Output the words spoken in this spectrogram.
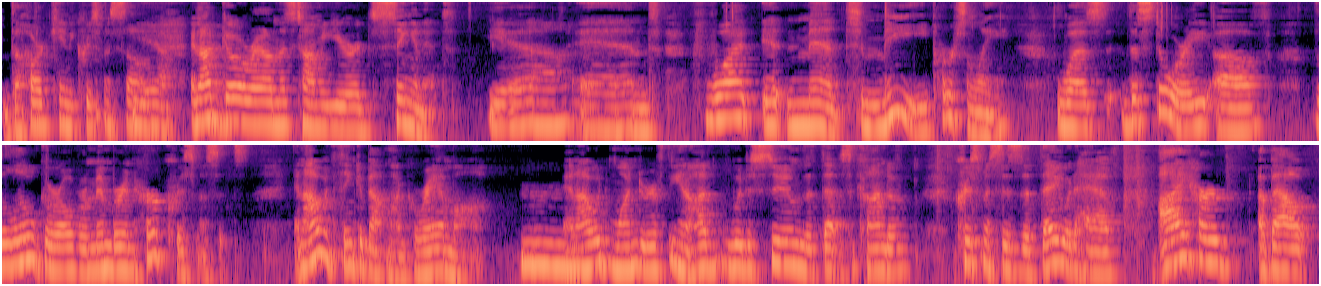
the Hard Candy Christmas song. Yeah. And I'd go around this time of year singing it. Yeah, And what it meant to me personally was the story of the little girl remembering her Christmases. And I would think about my grandma. Mm. And I would wonder if, you know, I would assume that that's the kind of Christmases that they would have. I heard about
